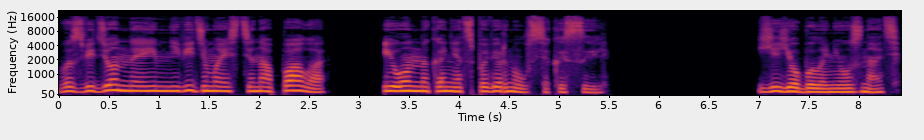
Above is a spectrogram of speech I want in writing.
Возведенная им невидимая стена пала, и он, наконец, повернулся к Исыль. Ее было не узнать.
